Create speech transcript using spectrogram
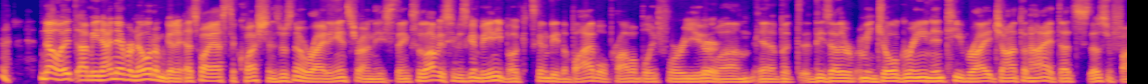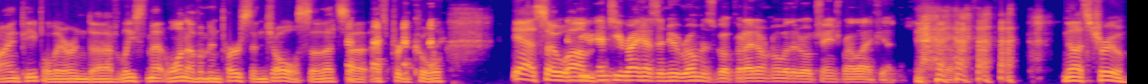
no, it. I mean, I never know what I'm gonna. That's why I asked the questions. There's no right answer on these things. So obviously, if it's gonna be any book, it's gonna be the Bible probably for you. Sure. Um, yeah, but these other, I mean, Joel Green, N.T. Wright, Jonathan Haidt. That's those are fine people there, and uh, I've at least met one of them in person, Joel. So that's uh, that's pretty cool. Yeah. So um, N.T. Wright has a new Romans book, but I don't know whether it'll change my life yet. So. no, that's true.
